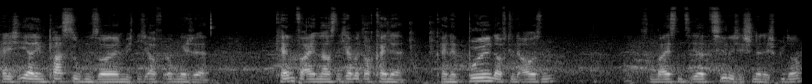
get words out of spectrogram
Hätte ich eher den Pass suchen sollen, mich nicht auf irgendwelche Kämpfe einlassen. Ich habe jetzt auch keine, keine Bullen auf den Außen. Das sind meistens eher zierliche, schnelle Spieler.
